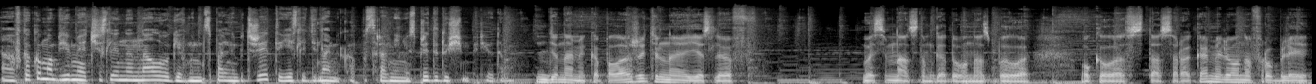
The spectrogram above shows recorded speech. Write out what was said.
А в каком объеме отчислены налоги в муниципальный бюджет и есть ли динамика по сравнению с предыдущим периодом? Динамика положительная. Если в 2018 году у нас было около 140 миллионов рублей,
